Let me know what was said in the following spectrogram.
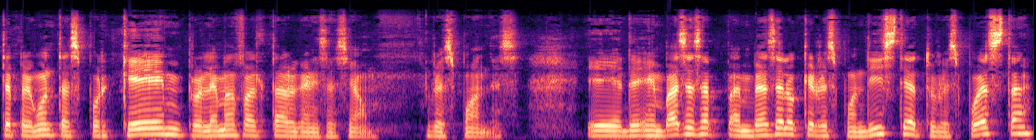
te preguntas, ¿por qué mi problema es falta de organización? Respondes. Eh, en, base a en base a lo que respondiste, a tu respuesta,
